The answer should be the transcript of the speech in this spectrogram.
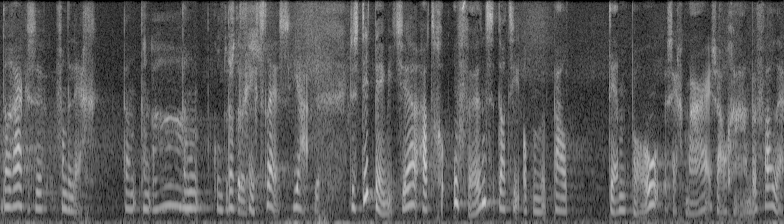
dan raken ze van de leg. Dan, dan, Ah, dan komt er dat stress. geeft stress. Ja. Ja. Dus dit babytje had geoefend dat hij op een bepaald tempo, zeg maar, zou gaan bevallen.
